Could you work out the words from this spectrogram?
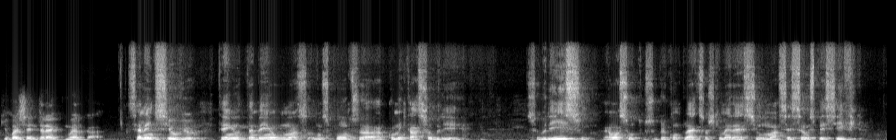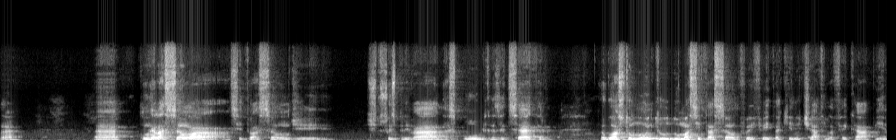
que vai ser entregue para o mercado. Excelente, Silvio. Tenho também algumas, alguns pontos a comentar sobre, sobre isso. É um assunto super complexo, acho que merece uma sessão específica. Né? Ah, com relação à situação de instituições privadas, públicas, etc., eu gosto muito de uma citação que foi feita aqui no Teatro da FECAP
